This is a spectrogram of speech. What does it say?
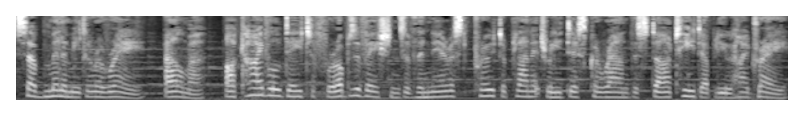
Submillimeter Array, ALMA, archival data for observations of the nearest protoplanetary disk around the star TW Hydrae.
